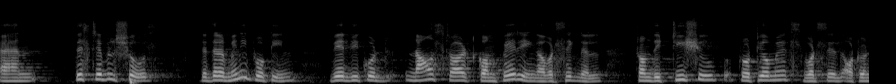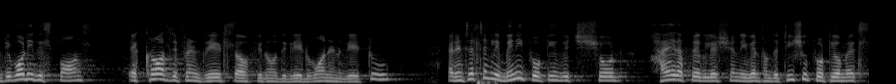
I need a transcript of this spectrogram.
And this table shows that there are many protein where we could now start comparing our signal from the tissue proteomics versus autoantibody response across different grades of you know the grade 1 and grade 2 and interestingly many proteins which showed higher upregulation even from the tissue proteomics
